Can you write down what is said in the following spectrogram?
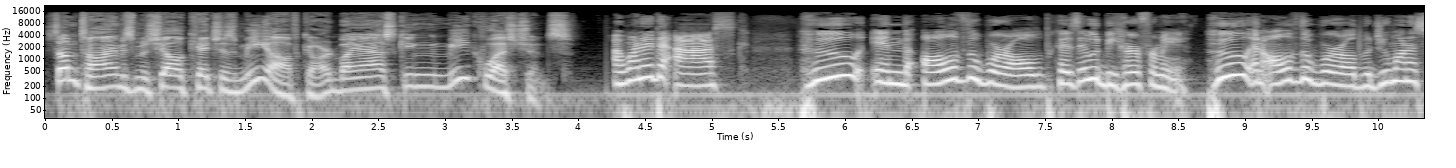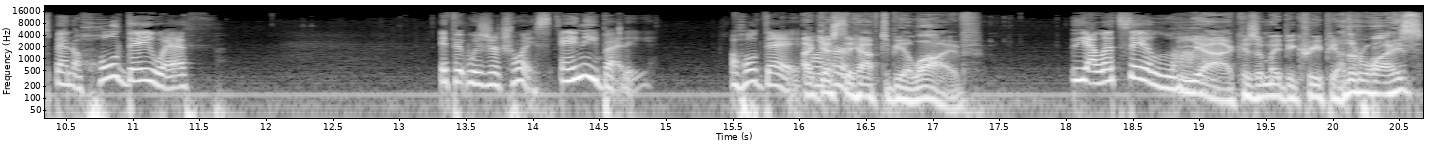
Sometimes Michelle catches me off guard by asking me questions. I wanted to ask who in the, all of the world, because it would be her for me, who in all of the world would you want to spend a whole day with if it was your choice? Anybody. A whole day. I guess they have to be alive. Yeah, let's say a lot. Yeah, because it might be creepy otherwise.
